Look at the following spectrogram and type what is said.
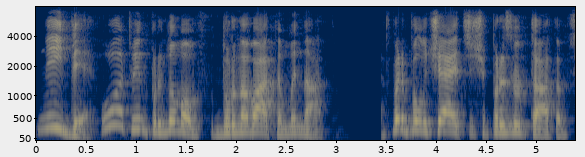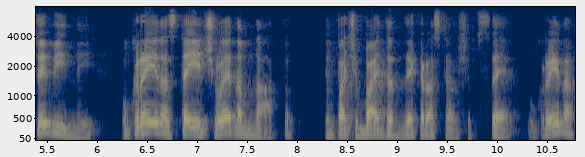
Не йде. От він придумав дурновато ми НАТО. А тепер виходить, що по результатам цієї війни Україна стає членом НАТО. Тим паче Байден якраз сказав, що все, Україна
